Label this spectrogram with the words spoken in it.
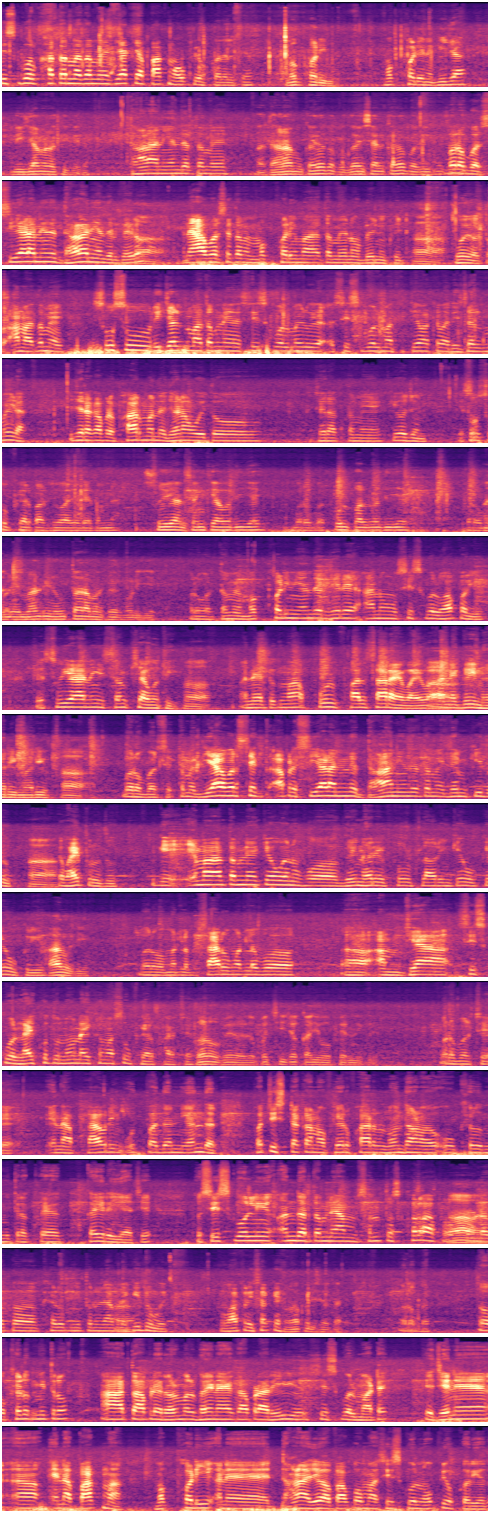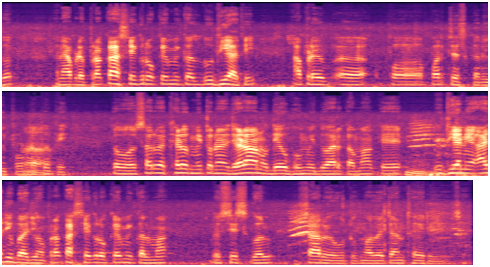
સિસ્ગોલ ખાતરના તમે કયા કયા પાકમાં ઉપયોગ કરેલ છે? મગફળીમાં. મગફળી અને બીજા? બીજામાં નથી કર્યો. ધાણાની અંદર તમે ધાણામાં કર્યો તો ગઈ સાલ કર્યો પછી બરોબર શિયાળાની અંદર ધાણાની અંદર કર્યો અને આ વર્ષે તમે મગફળીમાં તમે એનો બેનિફિટ જોયો તો. આમાં તમે શું શું રિઝલ્ટમાં તમને સિસગોલ મળ્યું? સિસગોલમાંથી કેવા કેવા રિઝલ્ટ મળ્યા? એ જરાક આપણે ફાર્મરને જણાવવું હોય તો જરાક તમે કહો છો ને કે શું શું ફેરફાર જોવા જઈએ તમને? સૂર્યાની સંખ્યા વધી જાય બરોબર. ફૂલ ફાલ વધી જાય બરોબર. અને માંડીને ઉતારામાં ફેર પડી જાય. બરોબર. તમે મગફળીની અંદર જ્યારે આનું સિસગોલ વાપર્યું કે સુયાની સંખ્યા વધી. હા. અને ટૂંકમાં ફૂલ ફાલ સારા એવા આવ્યા. અને ગ્રીનહરી મર્યું હા. બરોબર છે. તમે ગયા વર્ષે આપણે શિયાળાની અંદર ધાણાની અંદર તમે જેમ કીધું કે વાપર્યું હતું કે એમાં તમને કેવું એનું ગ્રીનહરી ફૂલ ફ્લાવરિંગ કેવું કેવું કર્યું? સારું થયું બરોબર મતલબ સારું મતલબ આમ જ્યાં સિસ્કુલ નાખ્યું હતું ન નાખ્યું એમાં શું ફેરફાર છે? ઘણો ફેર પછી ચક્કા જેવો ફેર નીકળ્યો બરોબર છે. એના ફ્લાવરિંગ ઉત્પાદનની અંદર પચીસ ટકાનો ફેરફાર નોંધાણો એવું ખેડૂત મિત્ર કહી રહ્યા છે. તો સિસગોલની અંદર તમને આમ સંતોષ ખરો આ. પ્રોડક્ટ ખેડૂત મિત્રોને આપણે કીધું હોય? તો વાપરી શકે? વાપરી શકાય. બરોબર. તો ખેડૂત મિત્રો આ તો આપણે રણમલભાઈના એક આપણા રિવ્યુ સિસગોલ માટે કે જેને એના પાકમાં મગફળી અને ધાણા જેવા પાકોમાં સિસગોલનો ઉપયોગ કર્યો હતો અને આપણે પ્રકાશ એગ્રો કેમિકલ દુધિયાથી આપણે પરચેસ કરેલ પ્રોડક્ટ હતી. તો સર્વે ખેડૂત મિત્રોને જણાવવાનું દેવભૂમિ દ્વારકામાં કે દુધિયાની આજુબાજુમાં પ્રકાશ એગ્રો કેમિકલમાં સિસગોલ સારું એવું ટૂંકમાં વેચાણ થઈ રહ્યું છે.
